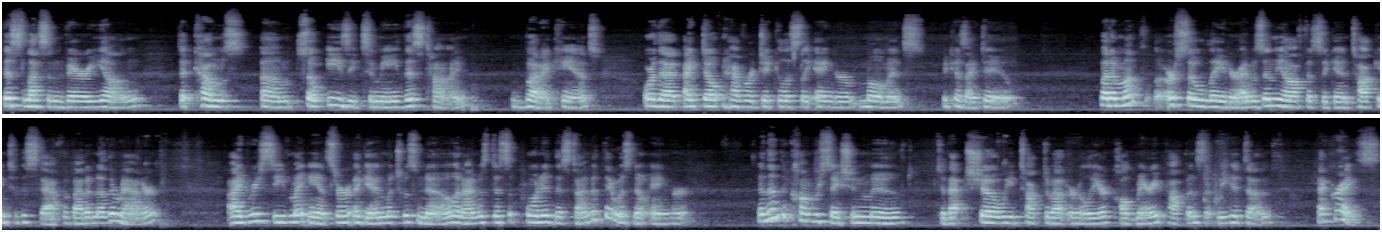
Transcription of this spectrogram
this lesson very young that comes um, so easy to me this time, but I can't, or that I don't have ridiculously anger moments because I do. But a month or so later, I was in the office again talking to the staff about another matter. I'd received my answer again, which was no, and I was disappointed this time, but there was no anger. And then the conversation moved to that show we talked about earlier called Mary Poppins that we had done at Grace.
